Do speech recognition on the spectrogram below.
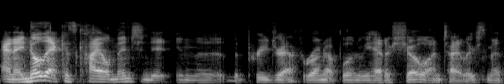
And I know that because Kyle mentioned it in the the pre-draft run-up when we had a show on Tyler Smith.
